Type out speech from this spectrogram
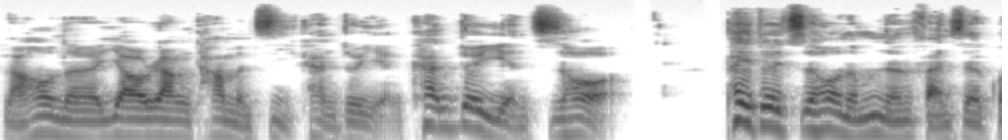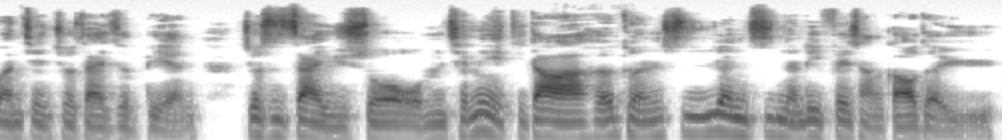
然后呢，要让它们自己看对眼，看对眼之后。配对之后能不能繁殖的关键就在这边，就是在于说，我们前面也提到啊，河豚是认知能力非常高的鱼。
